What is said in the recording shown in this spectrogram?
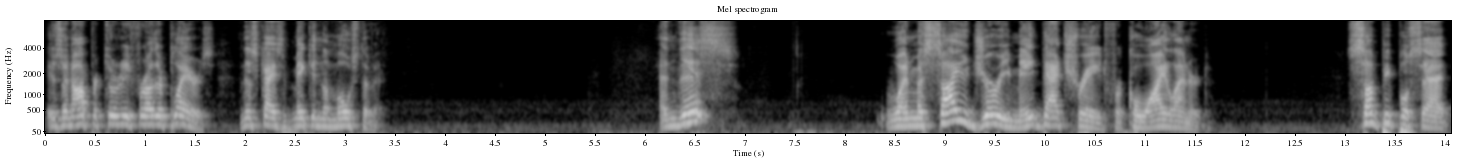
is an opportunity for other players. And this guy's making the most of it. And this, when Masai Ujiri made that trade for Kawhi Leonard, some people said,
